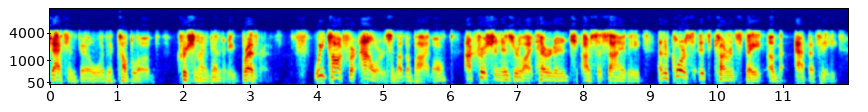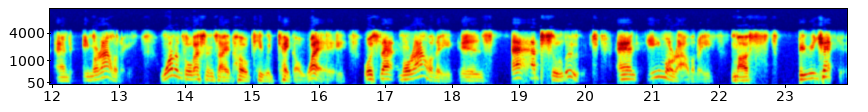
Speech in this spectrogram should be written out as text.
Jacksonville with a couple of Christian identity brethren. We talked for hours about the Bible, our Christian Israelite heritage, our society, and of course its current state of apathy and immorality. One of the lessons I had hoped he would take away was that morality is absolute and immorality must be rejected.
